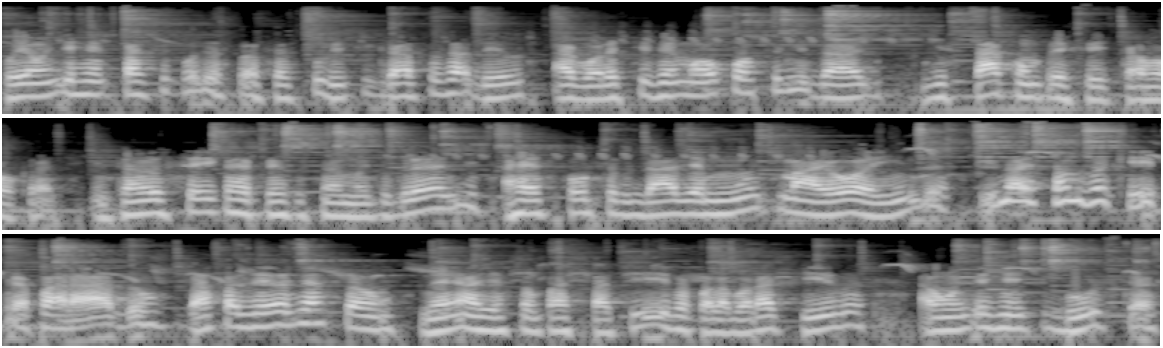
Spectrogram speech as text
Foi onde a gente participou desse processo político e graças a Deus agora tivemos a oportunidade de estar como prefeito de Cavalcante. Então eu sei que a repercussão é muito grande, a responsabilidade é muito maior ainda e nós estamos aqui preparados para fazer a gestão, né? A gestão participativa, colaborativa, onde a gente busca,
